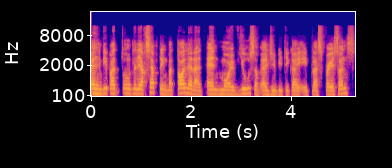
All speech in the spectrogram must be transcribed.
well, hindi pa totally accepting but tolerant and more views of LGBTQIA plus persons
